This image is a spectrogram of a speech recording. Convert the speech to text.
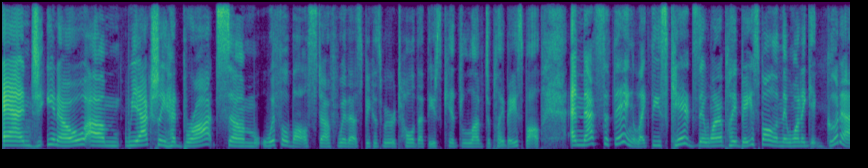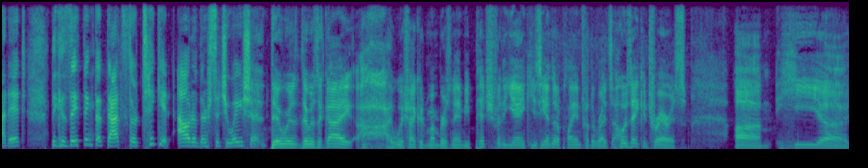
And, you know, um, we actually had brought some wiffle ball stuff with us because we were told that these kids love to play baseball. And that's the thing. Like these kids, they want to play baseball and they want to get good at it because they think that that's their ticket out of their situation. There was there was a guy. oh, I wish I could remember his name. He pitched for the Yankees. He ended up playing for the Reds. Jose Contreras. Um, he uh,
